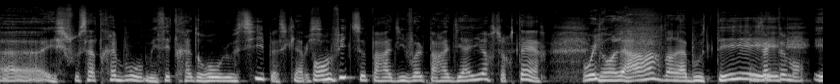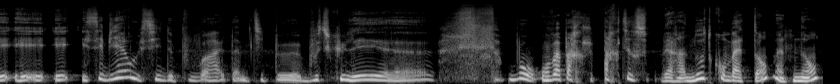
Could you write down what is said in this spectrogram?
Euh, et je trouve ça très beau. Mais c'est très drôle aussi parce qu'il n'a Oui. pas envie de ce paradis. Il voit le paradis ailleurs, sur Terre. Oui, Dans l'art, dans la beauté. Et- exactement. Et, et- et- et c'est bien aussi de pouvoir être un petit peu bousculé. euh. Bon, on va par- partir vers un autre combattant maintenant,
